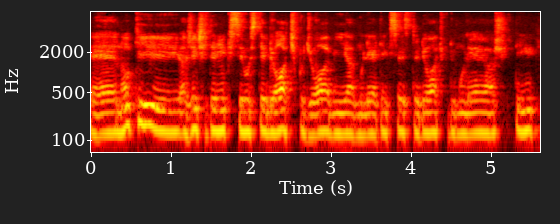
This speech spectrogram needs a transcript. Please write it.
É, não que a gente tenha que ser o estereótipo de homem e a mulher tem que ser o estereótipo de mulher, eu acho que tem,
